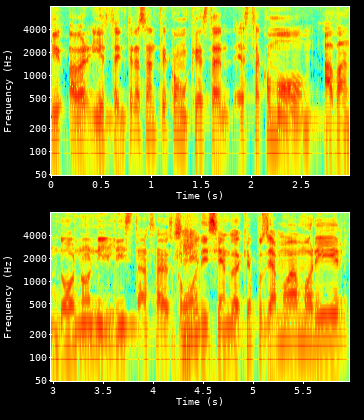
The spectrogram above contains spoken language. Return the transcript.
Y, a ver, y está interesante como que está, está como abandono nihilista, ¿sabes? Como Sí. diciendo de que pues ya me voy a morir.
